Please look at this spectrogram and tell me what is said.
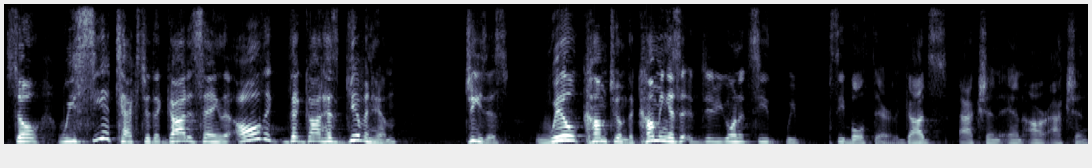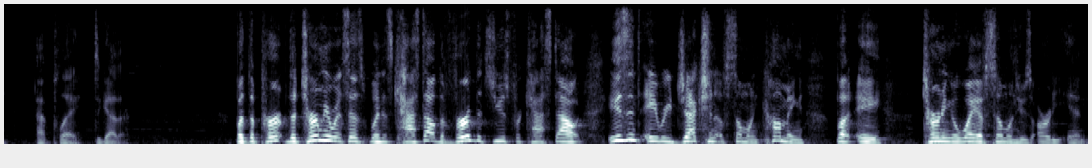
So we see a text here that God is saying that all that, that God has given him, Jesus, will come to him. The coming is, do you want to see, we see both there, God's action and our action at play together. But the, per, the term here, when it says when it's cast out, the verb that's used for cast out isn't a rejection of someone coming, but a turning away of someone who's already in,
